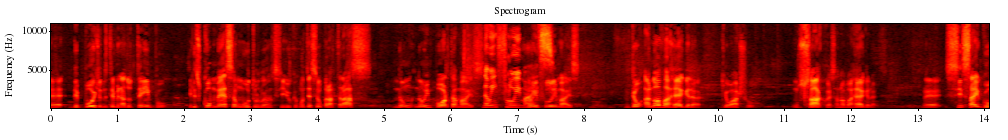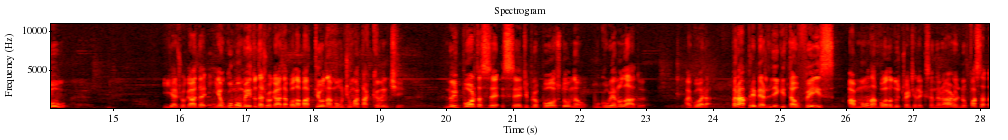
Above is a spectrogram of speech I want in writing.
é, depois de um determinado tempo, eles começam outro lance. E o que aconteceu pra trás não, não importa mais. Não influi mais. Não influi mais. Então, a nova regra, que eu acho um saco essa nova regra, é, se sai gol e a jogada, em algum momento da jogada, a bola bateu na mão de um atacante, não importa se é, se é de propósito ou não, o gol é anulado. Agora, para a Premier League, talvez a mão na bola do Trent Alexander-Arnold não faça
